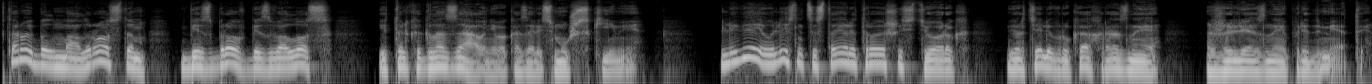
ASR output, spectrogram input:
Второй был мал ростом, без бров, без волос, и только глаза у него казались мужскими. Левее у лестницы стояли трое шестерок, вертели в руках разные железные предметы.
